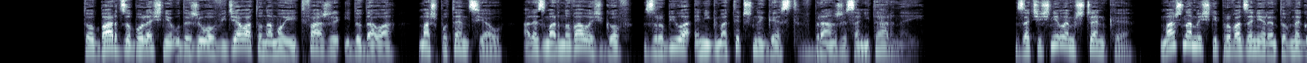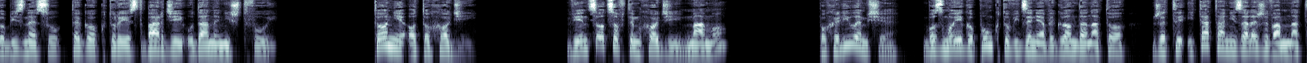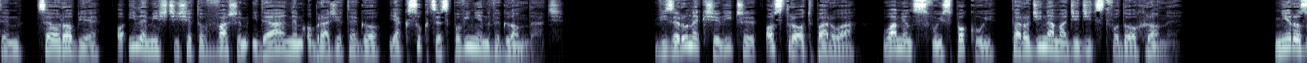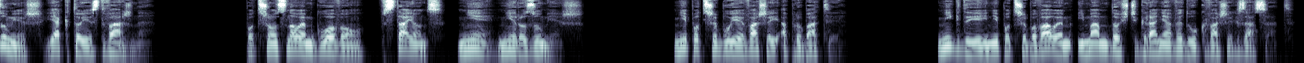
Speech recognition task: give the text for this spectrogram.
To bardzo boleśnie uderzyło, widziała to na mojej twarzy i dodała, masz potencjał, ale zmarnowałeś go w, zrobiła enigmatyczny gest w branży sanitarnej. Zaciśniłem szczękę, masz na myśli prowadzenie rentownego biznesu, tego, który jest bardziej udany niż twój? To nie o to chodzi. Więc o co w tym chodzi, mamo? Pochyliłem się, bo z mojego punktu widzenia wygląda na to, że ty i tata nie zależy wam na tym, co robię, o ile mieści się to w waszym idealnym obrazie tego, jak sukces powinien wyglądać. Wizerunek się liczy, ostro odparła, łamiąc swój spokój, ta rodzina ma dziedzictwo do ochrony. Nie rozumiesz, jak to jest ważne. Potrząsnąłem głową, wstając, nie, nie rozumiesz. Nie potrzebuję waszej aprobaty. Nigdy jej nie potrzebowałem i mam dość grania według waszych zasad.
